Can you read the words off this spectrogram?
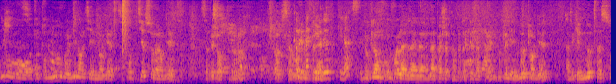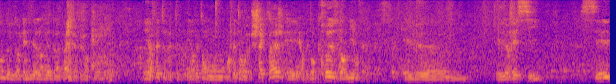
c'est un livre où on- quand on ouvre le livre, il y a une languette, on tire sur la languette, ça fait genre. Hop, ça Comme le paquet fenêtre. de Kellogg's. Et donc là, on, on voit la, la- la- la page d'après, en fait, la case d'après. Donc là, il y a une autre languette, avec une autre façon d'organiser la languette dans la page. On fait genre. Et en fait, en fait, et en fait, on, en fait on- chaque page, et en fait, on creuse dans le livre. En fait. Et, le, et le récit, c'est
